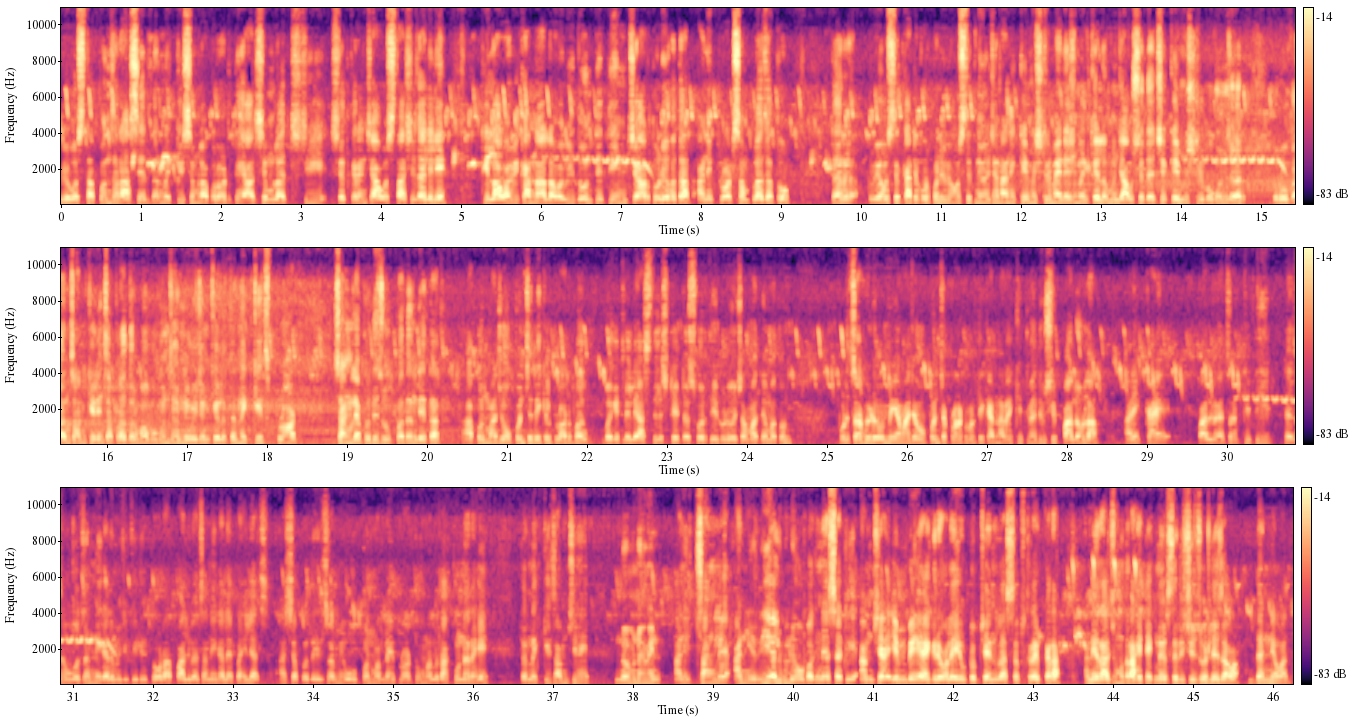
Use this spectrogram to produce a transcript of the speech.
व्यवस्थापन जर असेल तर नक्की शिमला परवडते आज शिमलाची शेतकऱ्यांची अवस्था अशी झालेली आहे की लावावी का ना लावावी दोन ते तीन चार तोडे होतात आणि प्लॉट संपला जातो. तर व्यवस्थित काटेकोरपणे व्यवस्थित नियोजन आणि केमिस्ट्री मॅनेजमेंट केलं. म्हणजे औषधाची केमिस्ट्री बघून जर रोगांचा आणि किडींचा प्रादुर्भाव बघून जर नियोजन केलं तर नक्कीच प्लॉट चांगल्या पद्धतीचं उत्पादन देतात. आपण माझे ओपनचे देखील प्लॉट बघ बघितलेले असतील स्टेटसवरती व्हिडिओच्या माध्यमातून. पुढचा व्हिडिओ मी माझ्या ओपनच्या प्लॉटवरती करणार आहे. कितव्या दिवशी पालवला आणि काय पालव्याचं किती त्याचं वजन निघालं म्हणजे किती तोडा पालव्याचा निघाला आहे पहिल्याच. अशा पद्धतीचा मी ओपनमधलाही प्लॉट तुम्हाला दाखवणार आहे. तर नक्कीच आमचे नवनवीन आणि चांगले आणि रिअल व्हिडिओ बघण्यासाठी आमच्या एम बी ॲग्रेवाला यूट्यूब चॅनलला सबस्क्राईब करा आणि राजमुद्रा हायटेक नर्सरीशी जोडले जावा. धन्यवाद.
